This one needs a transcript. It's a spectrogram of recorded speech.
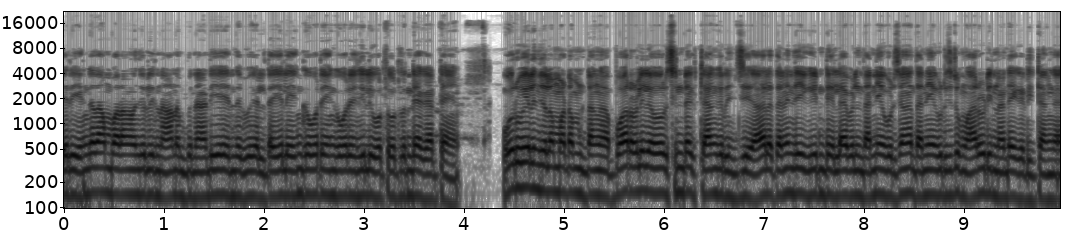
சரி எங்கே தான் போகிறாங்கன்னு சொல்லி நானும் பின்னாடியே இந்த புயல்கிட்ட டையில் எங்கள் ஊர் எங்கள் ஊரேன்னு சொல்லி ஒருத்தர் ஒருத்தன்டே கேட்டேன். ஒரு வேலையும் சொல்ல மாட்டேன்ட்டாங்க. போகிற வழியில் ஒரு சிண்டெக்ஸ் டேங்க் இருந்துச்சு. அதில் தண்ணி தூக்கிட்டு எல்லா பேரும் தண்ணியை குடித்தாங்க தண்ணியை குடிச்சிட்டு மறுபடியும் நடைய கட்டிட்டாங்க.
